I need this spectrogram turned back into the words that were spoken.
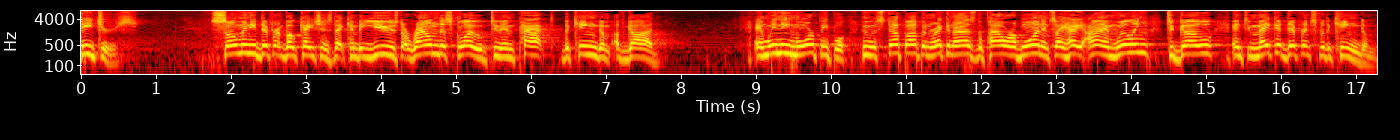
teachers, so many different vocations that can be used around this globe to impact the kingdom of God. And we need more people who will step up and recognize the power of one and say, hey, I am willing to go and to make a difference for the kingdom.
